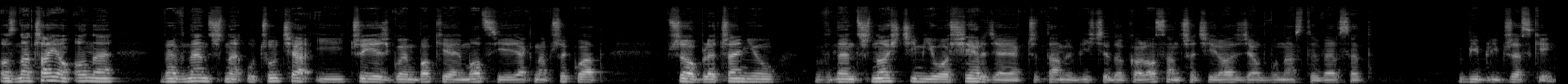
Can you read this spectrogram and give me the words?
Oznaczają one wewnętrzne uczucia i czyjeś głębokie emocje, jak na przykład w przyobleczeniu wnętrzności miłosierdzia, jak czytamy w liście do Kolosan, trzeci rozdział, dwunasty werset w Biblii Brzeskiej.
